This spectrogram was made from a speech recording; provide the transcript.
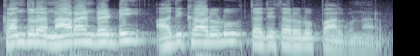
కందుల నారాయణ రెడ్డి అధికారులు తదితరులు పాల్గొన్నారు.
